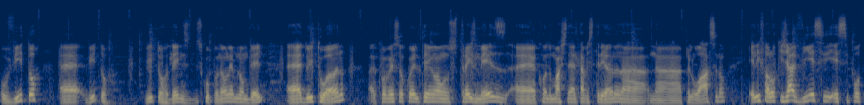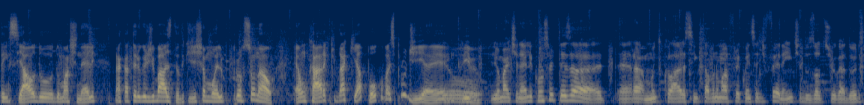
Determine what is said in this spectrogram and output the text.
o Vitor. É, Vitor? Vitor Denis, desculpa, não lembro o nome dele. É, do Ituano. É, Conversou com ele tem uns três meses, é, quando o Martinelli estava estreando na, na- pelo Arsenal. Ele falou que já via esse, esse potencial do, do Martinelli na categoria de base, tanto que já chamou ele pro profissional. É um cara que daqui a pouco vai explodir, é E o- incrível. E o Martinelli com certeza era muito claro assim que estava numa frequência diferente dos outros jogadores.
